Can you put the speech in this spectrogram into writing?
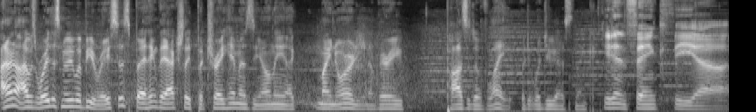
I don't know. I was worried this movie would be racist, but I think they actually portray him as the only like minority in a very positive light. What do you guys think? You didn't think the uh,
